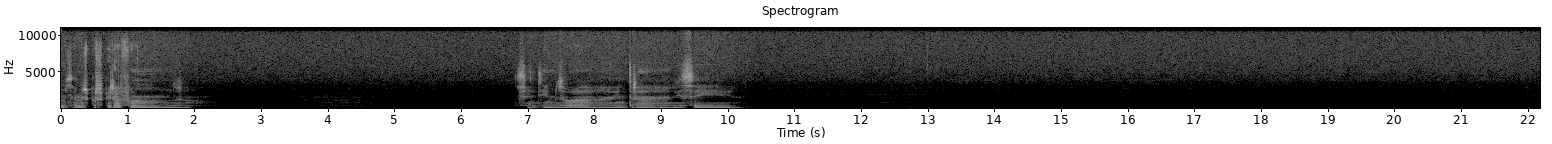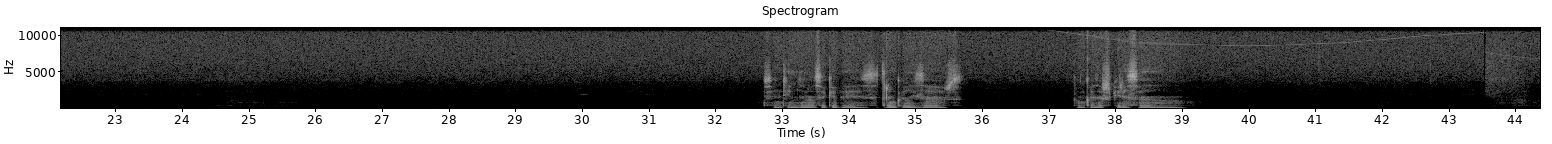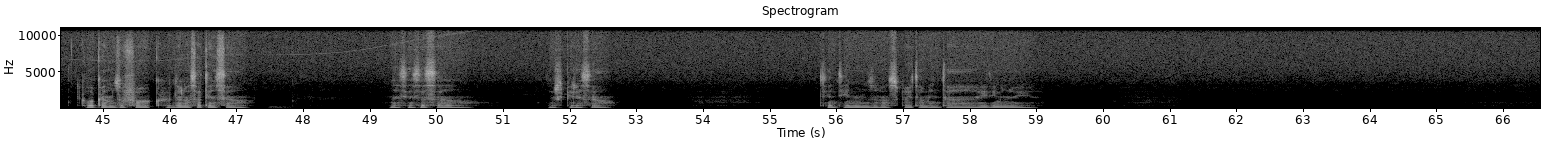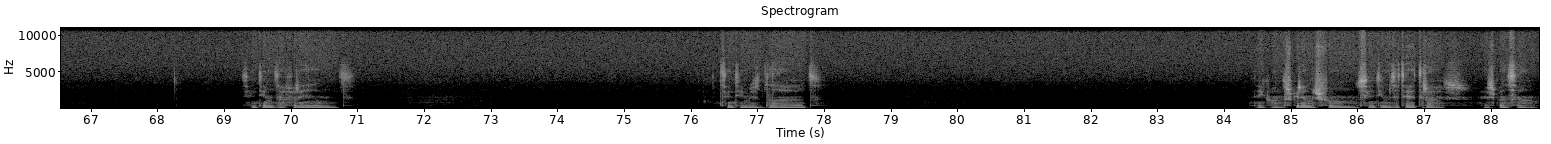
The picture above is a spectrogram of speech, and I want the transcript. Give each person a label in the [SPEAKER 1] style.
[SPEAKER 1] Começamos por respirar fundo. Sentimos o ar entrar e sair. Sentimos a nossa cabeça tranquilizar-se com cada respiração. Colocamos o foco da nossa atenção na sensação da respiração. Sentimos o nosso peito aumentar e diminuir. Sentimos à frente. Sentimos de lado. E quando respiramos fundo, sentimos até atrás a expansão.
